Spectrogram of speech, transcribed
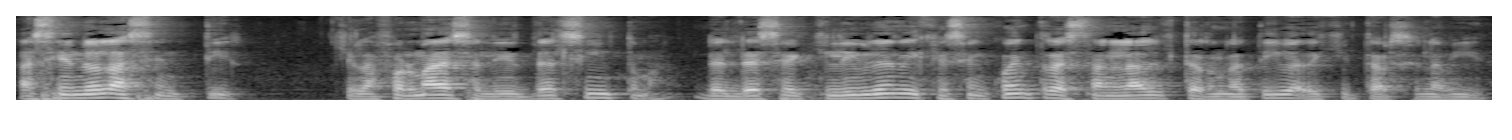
haciéndola sentir que la forma de salir del síntoma, del desequilibrio en el que se encuentra, está en la alternativa de quitarse la vida.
